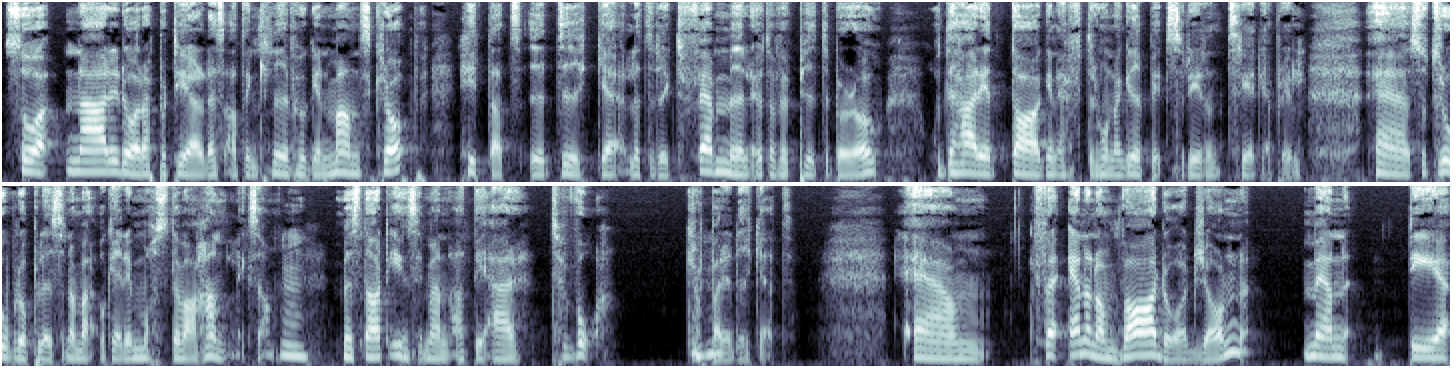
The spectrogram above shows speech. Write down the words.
Så när det då rapporterades att en knivhuggen manskropp hittats i ett dike lite drygt fem mil utanför Peterborough och det här är dagen efter hon har gripits så det är den 3 april. Eh, så tror då polisen att okej det måste vara han liksom. Men snart inser man att det är två kroppar i diket. Ehm, för en av dem var då John, men det,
